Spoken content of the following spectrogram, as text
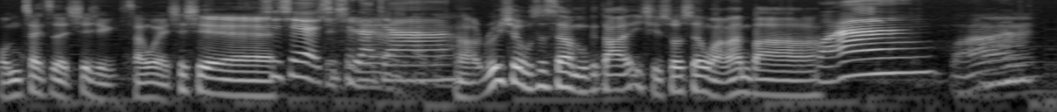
我们再次谢谢三位，谢谢，谢谢，谢谢大家。好，Rachel 五四三，我们跟大家一起说声晚安吧。晚安，晚安。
